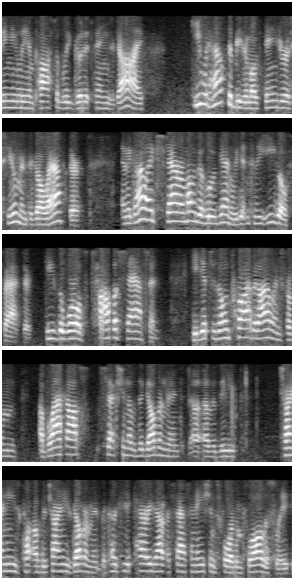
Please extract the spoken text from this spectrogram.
seemingly impossibly good at things guy. He would have to be the most dangerous human to go after. And a guy like Scaramanga, who again, we get into the ego factor, he's the world's top assassin. He gets his own private island from a black ops section of the government uh, of the Chinese of the Chinese government because he carries out assassinations for them flawlessly.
